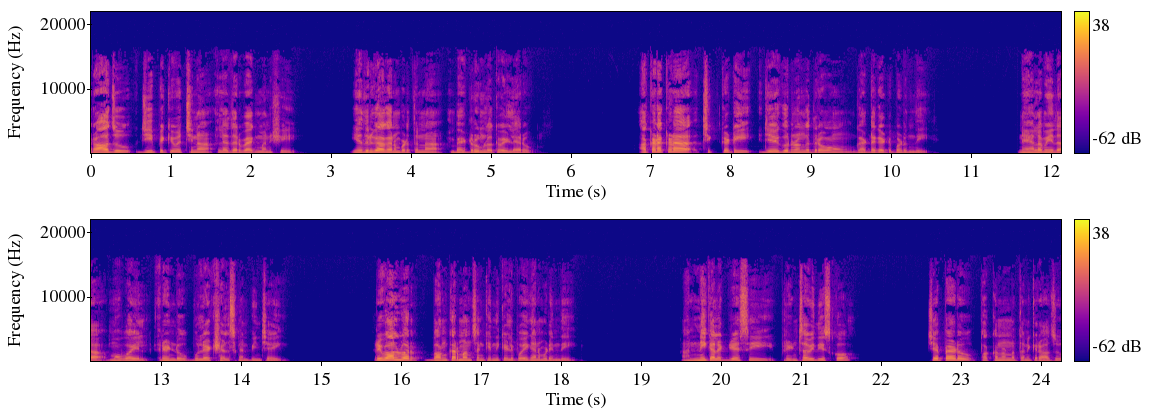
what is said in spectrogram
రాజు జీపెక్కి వచ్చిన లెదర్ బ్యాగ్ మనిషి. ఎదురుగా కనబడుతున్న బెడ్రూమ్లోకి వెళ్ళారు. అక్కడక్కడ చిక్కటి జేగురు రంగు ద్రవం గడ్డగట్టి పడింది నేల మీద మొబైల్ రెండు బుల్లెట్ షెల్స్ కనిపించాయి. రివాల్వర్ బంకర్ మంచం కిందికి వెళ్ళిపోయి కనబడింది. అన్నీ కలెక్ట్ చేసి ప్రింట్స్ అవి తీసుకో చెప్పాడు పక్కనున్న తనకి రాజు.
